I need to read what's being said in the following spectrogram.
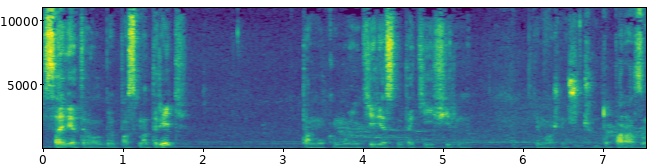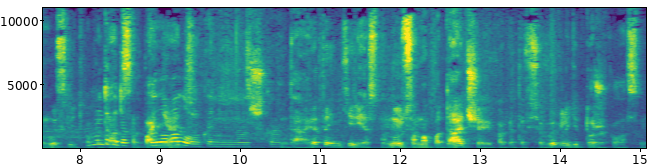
советовал бы посмотреть тому, кому интересны такие фильмы. Где можно что-то поразмыслить, Ну, попытаться так, понять. головоломка немножко. Да, это интересно. Ну и сама подача, и как это все выглядит, тоже классно.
